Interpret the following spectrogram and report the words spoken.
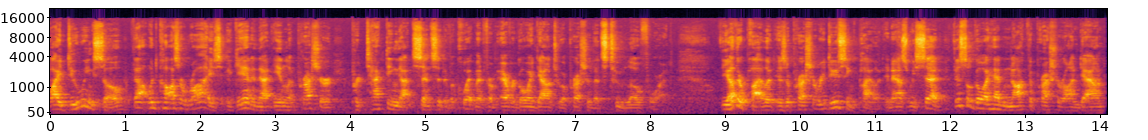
By doing so, that would cause a rise again in that inlet pressure, protecting that sensitive equipment from ever going down to a pressure that's too low for it. The other pilot is a pressure reducing pilot, and as we said, this will go ahead and knock the pressure on down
